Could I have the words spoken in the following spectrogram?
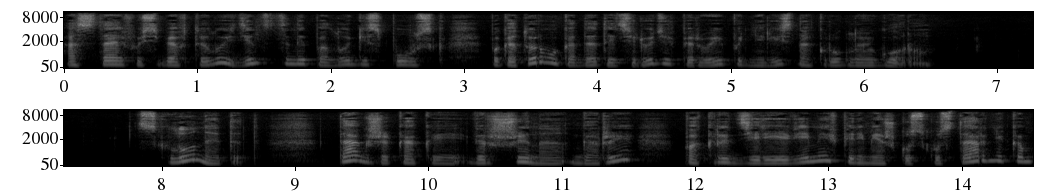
оставив у себя в тылу единственный пологий спуск, по которому когда-то эти люди впервые поднялись на круглую гору. Склон этот, так же, как и вершина горы, покрыт деревьями вперемешку с кустарником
